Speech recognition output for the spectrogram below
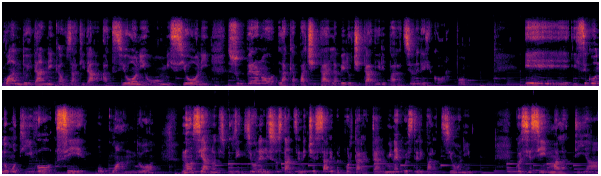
quando i danni causati da azioni o omissioni superano la capacità e la velocità di riparazione del corpo. E il secondo motivo, se o quando non si hanno a disposizione le sostanze necessarie per portare a termine queste riparazioni. Qualsiasi malattia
